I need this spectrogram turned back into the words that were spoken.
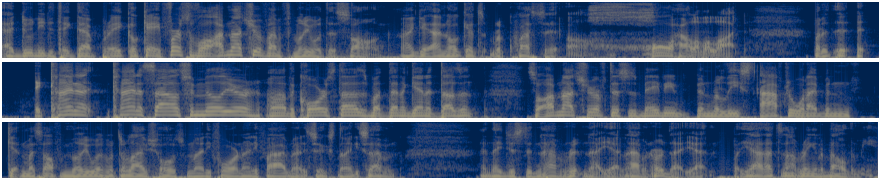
I do need to take that break. Okay, first of all, I'm not sure if I'm familiar with this song. I get, I know it gets requested a whole hell of a lot, but it it, it kind of kind of sounds familiar. Uh, the chorus does, but then again, it doesn't. So I'm not sure if this has maybe been released after what I've been getting myself familiar with with their live shows from 94, 95, 96, 97 and they just didn't have written that yet and I haven't heard that yet. But yeah, that's not ringing a bell to me.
